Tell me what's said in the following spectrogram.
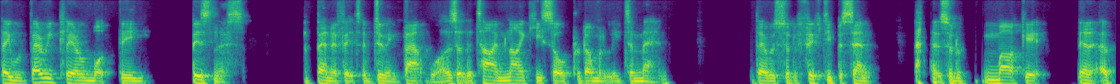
they were very clear on what the business benefit of doing that was. At the time, Nike sold predominantly to men. There was sort of 50% sort of market, a, a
